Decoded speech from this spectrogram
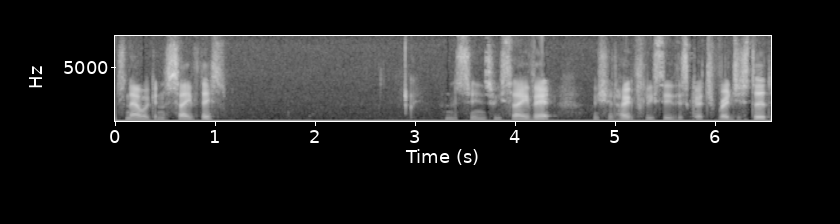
So now we're going to save this. And as soon as we save it, we should hopefully see this go to registered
